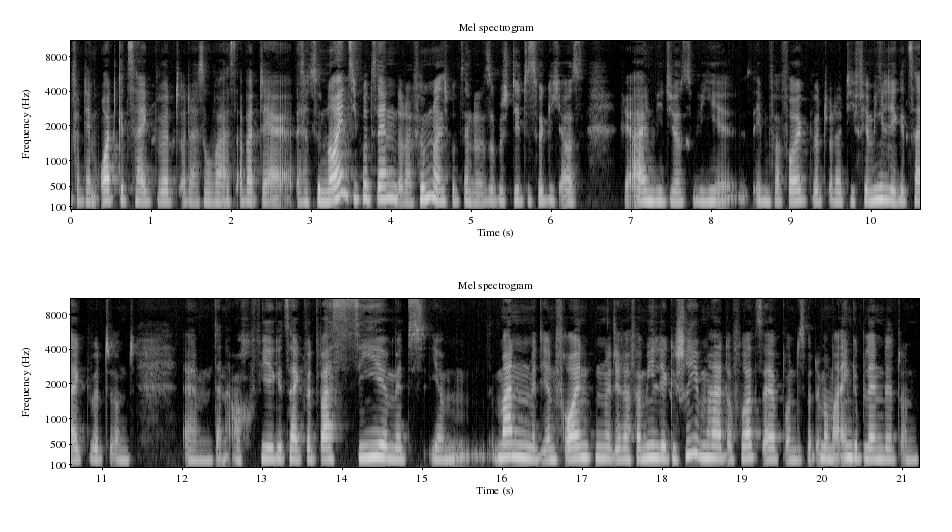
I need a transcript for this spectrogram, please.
von dem Ort gezeigt wird oder sowas. Aber der, also zu 90 Prozent oder 95 Prozent oder so besteht es wirklich aus realen Videos, wie es eben verfolgt wird oder die Familie gezeigt wird und ähm, dann auch viel gezeigt wird, was sie mit ihrem Mann, mit ihren Freunden, mit ihrer Familie geschrieben hat auf WhatsApp und es wird immer mal eingeblendet und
